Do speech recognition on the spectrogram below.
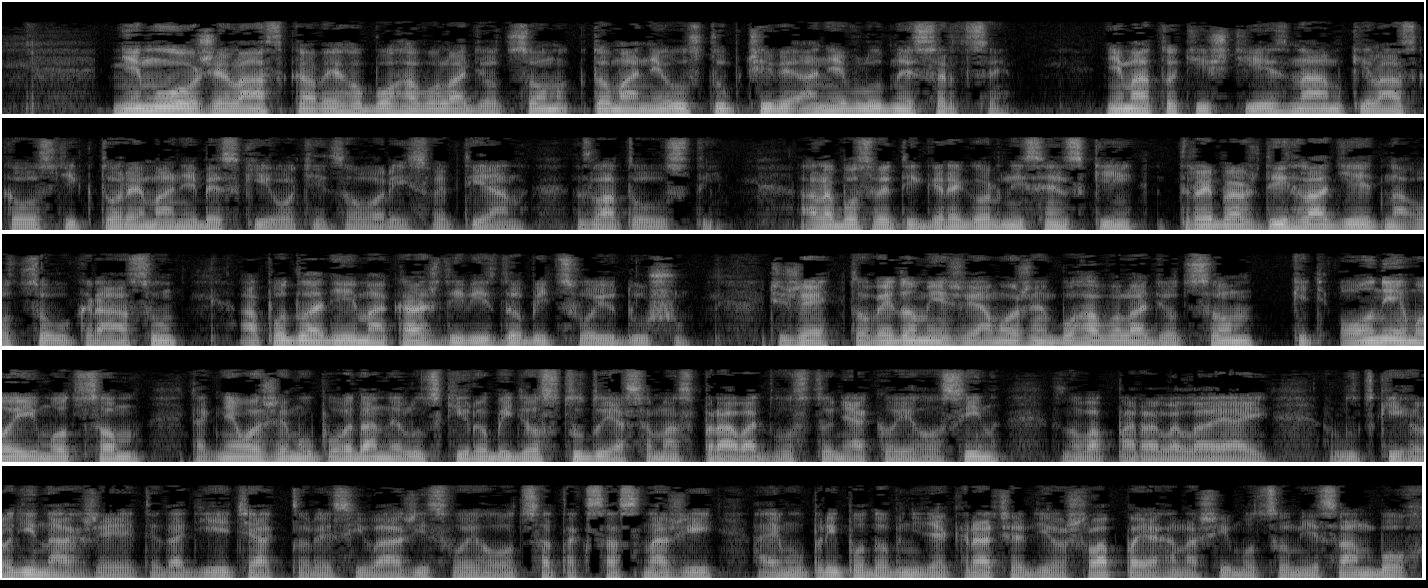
Nemôže láskavého Boha volať otcom, kto má neústupčivé a nevlúdne srdce. Nemá totiž tie známky láskavosti, ktoré má nebeský otec, hovorí svätý Jan Zlatoústy. Alebo svätý Gregor Nisenský, treba vždy hľadieť na otcovú krásu a podľa nej má každý vyzdobiť svoju dušu. Čiže to vedomie, že ja môžem Boha volať otcom, keď on je mojím otcom, tak nemôžem mu povedané ľudský robiť ostudu. Ja sa mám správať dôstojne ako jeho syn. Znova paralela aj v ľudských rodinách, že je teda dieťa, ktoré si váži svojho otca, tak sa snaží aj mu pripodobniť a kráčať jeho šlapajach a našim otcom je sám Boh.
